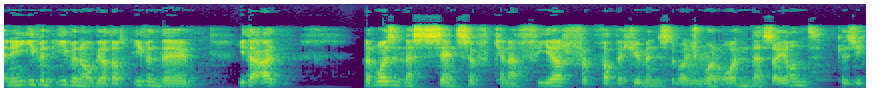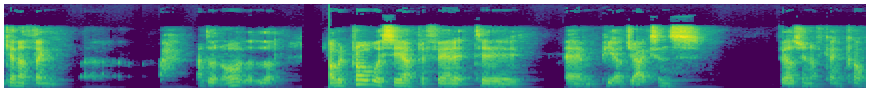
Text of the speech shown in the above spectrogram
and even even all the other, even the you did, I, there wasn't this sense of kind of fear for, for the humans which Mm. were on this island because you kind of think, I don't know, th- th- I would probably say I prefer it to um, Peter Jackson's version of King Kong.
